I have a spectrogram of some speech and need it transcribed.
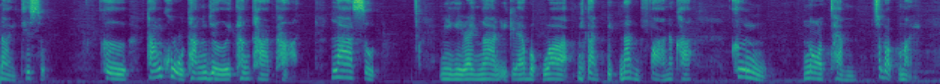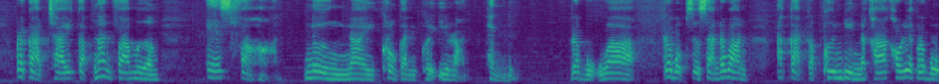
ในที่สุด คือทั้งขู่ทั้งเย้ยทั้งท้าทาย ล่าสุด มีรายงานอีกแล้วบอกว่ามีการปิดนั่นฟ้านะคะ ขึ้นนอร์แทมฉบับใหม่ ประกาศใช้กับน่านฟ้าเมืองเอสฟาฮาน หนึ่งในโครงการนิวเคลียร์อิหร่านแห่งหนึ่ง ระบุว่าระบบสื่อสารระหว่างอากาศกับพื้นดินนะคะเขาเรียกระบบ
